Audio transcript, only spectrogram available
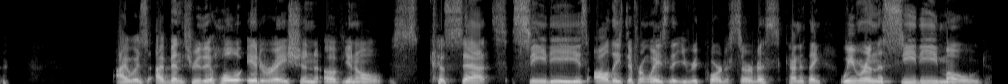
I was I've been through the whole iteration of, you know, cassettes, CDs, all these different ways that you record a service kind of thing. We were in the CD mode.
